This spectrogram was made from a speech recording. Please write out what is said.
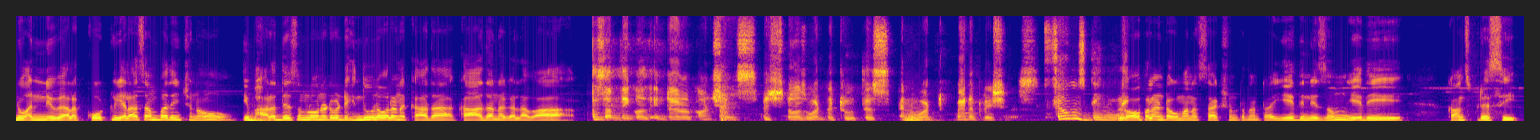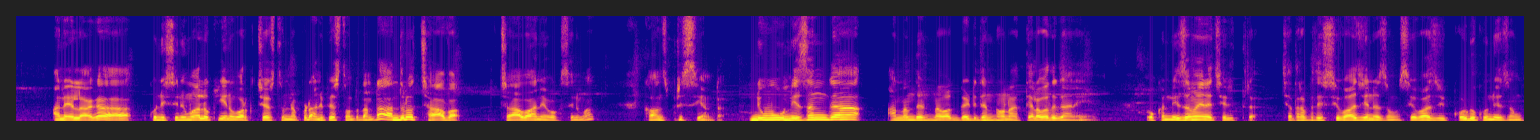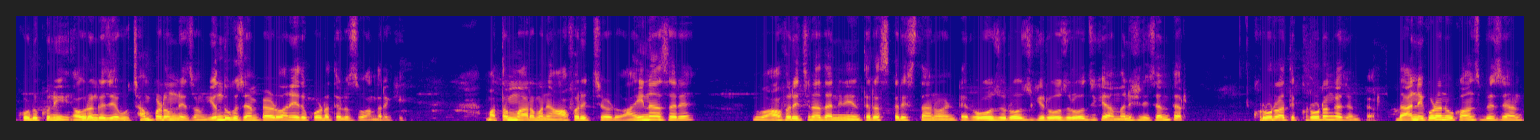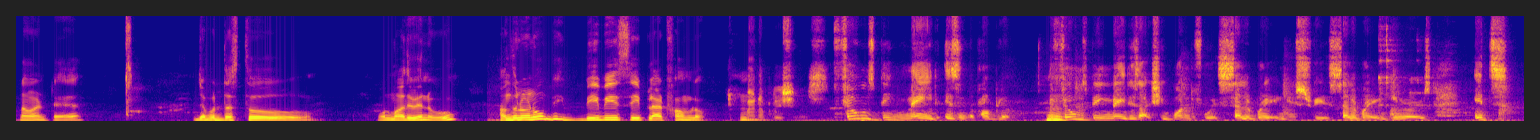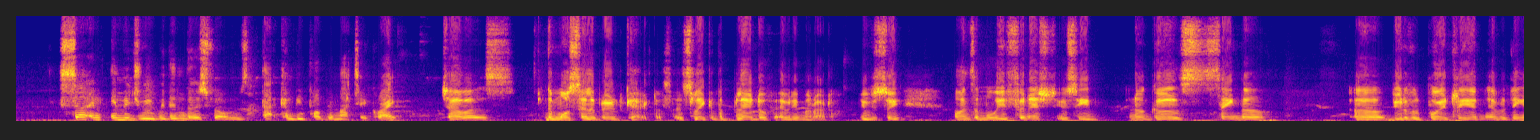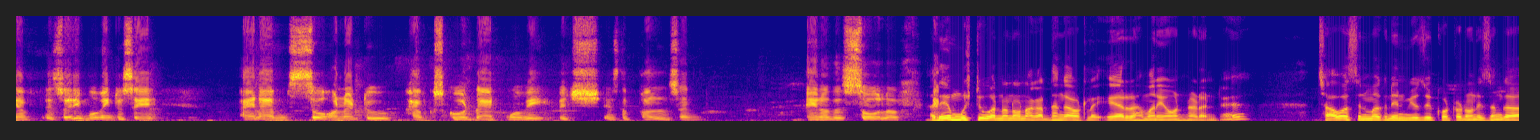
నువ్వు అన్ని వేల కోట్లు ఎలా సంపాదించినావు? ఈ భారతదేశంలో ఉన్నటువంటి హిందువుల వలన కాదా? కాదనగలవా? Something called internal conscience, which knows what the truth is and what manipulation is. Films being made. లోపలంటే ఒక మనస్సాక్షి ఉంటుందంట ఏది నిజం ఏది కాన్స్పిరసీ అనేలాగా కొన్ని సినిమాలకు ఈయన వర్క్ చేస్తున్నప్పుడు అనిపిస్తుంటుందంట. అందులో చావా చావా అనే ఒక సినిమా కాన్స్పిరసీ అంట. నువ్వు నిజంగా అన్నం తింటున్నావా గడ్డి తింటున్నావా నాకు తెలియదు కానీ ఒక నిజమైన చరిత్ర ఛత్రపతి శివాజీ నిజం శివాజీ కొడుకు నిజం కొడుకుని ఔరంగజేబు చంపడం నిజం ఎందుకు చంపాడు అనేది కూడా తెలుసు అందరికీ. మతం మారమని ఆఫర్ ఇచ్చాడు. అయినా సరే నువ్వు ఆఫర్ ఇచ్చినా దాన్ని నేను తిరస్కరిస్తాను అంటే రోజు రోజుకి రోజు రోజుకి ఆ మనిషిని చంపారు. క్రూరాతి క్రూరంగా చంపారు. దాన్ని కూడా నువ్వు కాన్స్పిరసీ అంటున్నావు అంటే జబర్దస్త్ ఉన్మాదివే నువ్వు. అందులోనూ బీ బీబీసీ ప్లాట్ఫామ్లో films being made isn't the problem. The films being made is actually wonderful. It's celebrating history. It's celebrating heroes. It's certain imagery within those films that can be problematic, right? Chava the most celebrated characters. It's like the blood of every Maratha. You see, once the movie finished, you see, you know, girls saying the uh, beautiful poetry and everything. It's very moving to say, and I'm so honored to have scored that movie, which is the pulse and అదే ముష్టి వర్ణనం నాకు అర్థం కావట్లేదు. AR Rahman ఏమంటున్నాడంటే చావా సినిమాకి నేను music కొట్టడం నిజంగా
